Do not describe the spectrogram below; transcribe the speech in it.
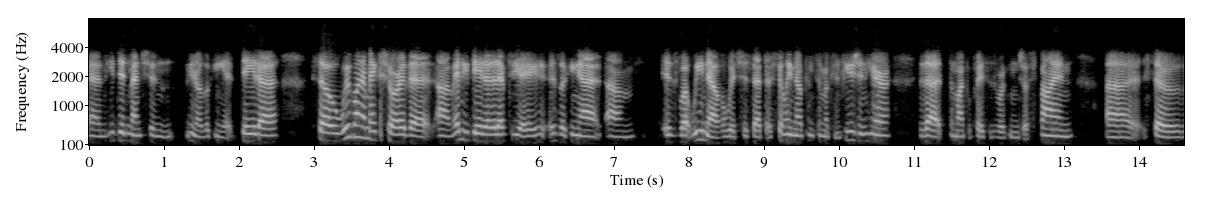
And he did mention, you know, looking at data. So we're going to make sure that um, any data that FDA is looking at um, is what we know, which is that there's certainly no consumer confusion here, that the marketplace is working just fine. Uh, so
